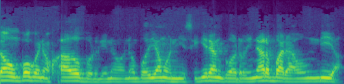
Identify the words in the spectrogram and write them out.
estaba un poco enojado porque no, no podíamos ni siquiera coordinar para un día.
